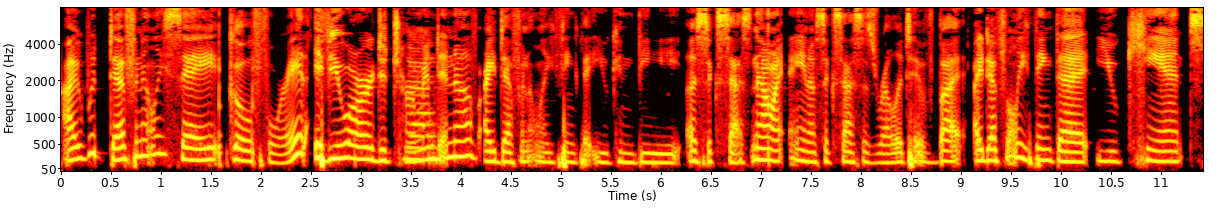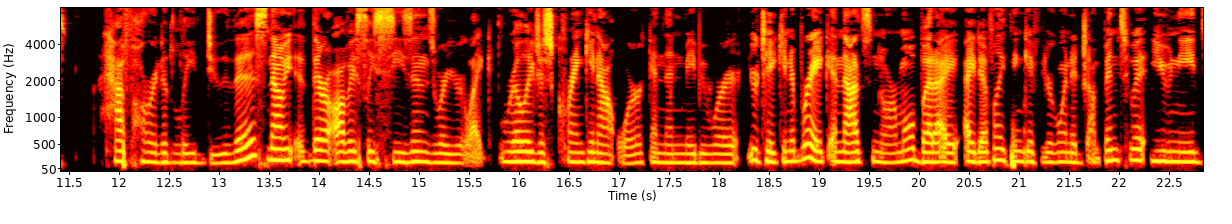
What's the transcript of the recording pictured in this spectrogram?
I would definitely say go for it. If you are determined yeah. enough i definitely think that you can be a success. Now I, you know success is relative but i definitely think that you can't half-heartedly do this. Now there are obviously seasons where you're like really just cranking out work and then maybe where you're taking a break and that's normal, but I I definitely think if you're going to jump into it, you need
